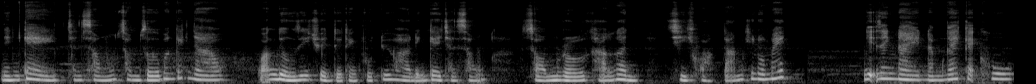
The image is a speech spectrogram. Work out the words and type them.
Đến kè chắn sóng xóm rớ bằng cách nào? Quãng đường di chuyển từ thành phố Tuy Hòa đến kè chắn sóng xóm rớ khá gần, chỉ khoảng 8 km. Địa danh này nằm ngay cạnh khu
